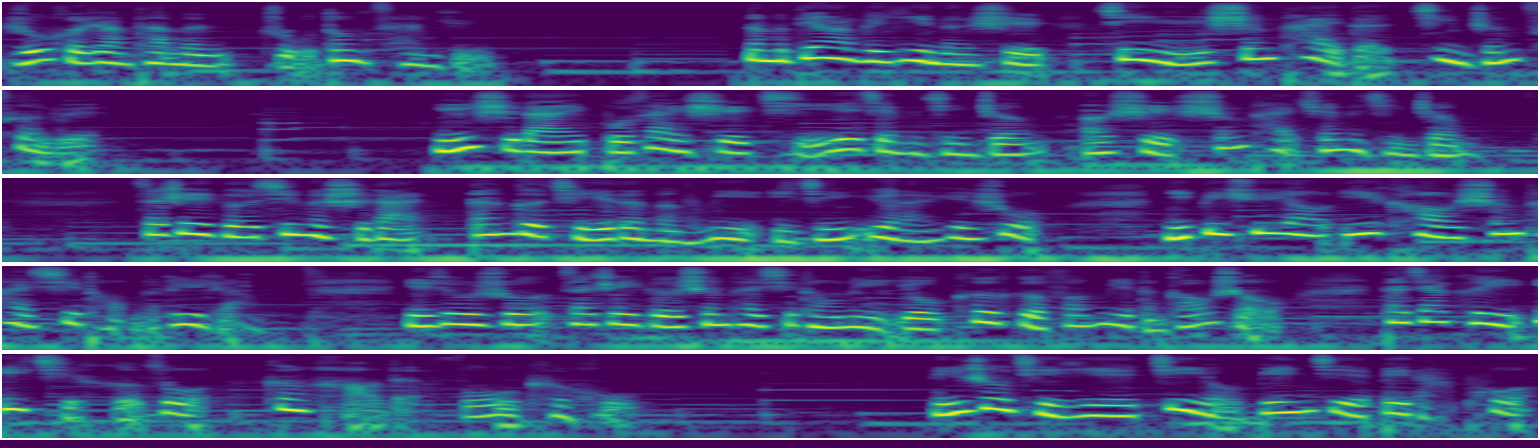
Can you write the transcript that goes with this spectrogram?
如何让他们主动参与。那么，第二个 E 呢，是基于生态的竞争策略。云时代不再是企业间的竞争，而是生态圈的竞争。在这个新的时代，单个企业的能力已经越来越弱，你必须要依靠生态系统的力量。也就是说，在这个生态系统里有各个方面的高手，大家可以一起合作，更好的服务客户。零售企业既有边界被打破，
